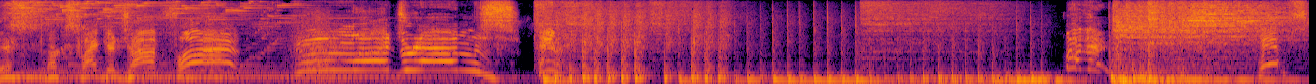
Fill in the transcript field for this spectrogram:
This looks like a job for Mudrums! Mother! Hips?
